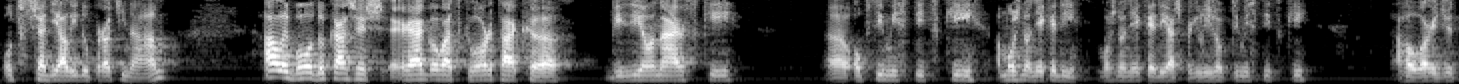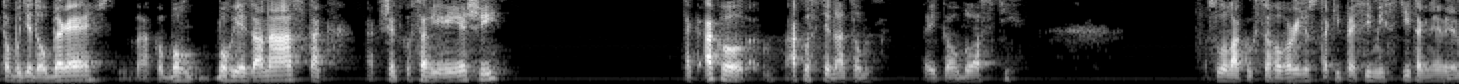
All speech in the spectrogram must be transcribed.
odvšadiaľ idú proti nám, alebo dokážeš reagovať skôr tak vizionársky, eh, optimisticky a možno niekedy, možno niekedy až príliš optimisticky a hovoriť, že to bude dobré, ako boh, boh je za nás, tak, tak všetko sa vyrieši. Tak ako, ako ste na tom tejto oblasti? O Slovákoch sa hovorí, že sú takí pesimisti, tak neviem.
